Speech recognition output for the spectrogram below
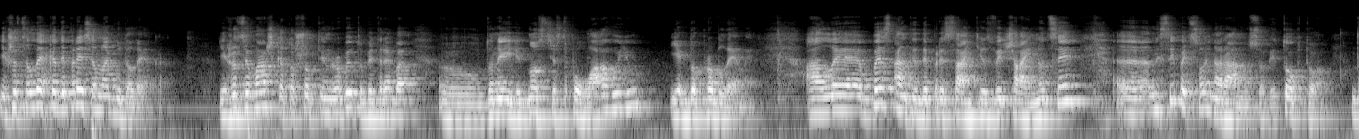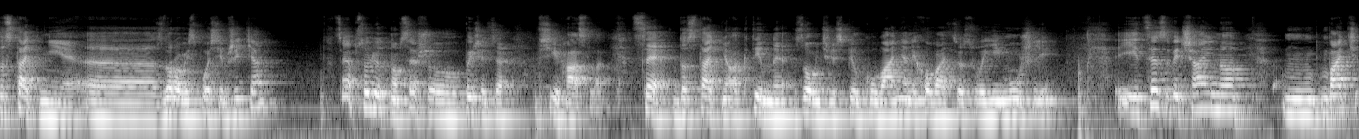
Якщо це легка депресія, вона буде легка. Якщо це важка, то що б ти не робив, тобі треба е, до неї відноситися з повагою, як до проблеми. Але без антидепресантів, звичайно, це е, не сипать соль на рану собі. Тобто достатній е, здоровий спосіб життя. Це абсолютно все, що пишеться у всіх гаслах. Це достатньо активне зовнішнє спілкування, не ховатися у своїй мушлі. І це, звичайно, м, мати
